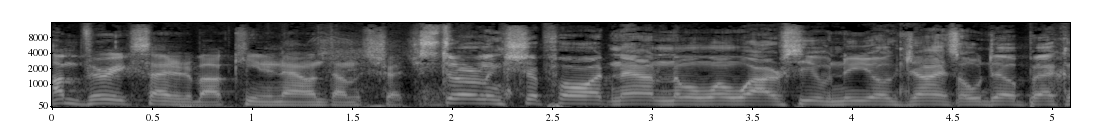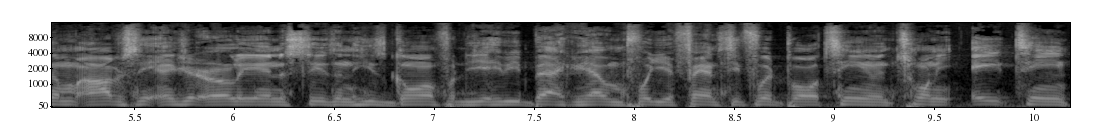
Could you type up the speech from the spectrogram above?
I'm very excited about Keenan Allen down the stretch. Sterling Shepard, now number one wide receiver, New York Giants. Odell Beckham, obviously injured earlier in the season. He's gone for the year. He'll be back. You have him for your fantasy football team in 2018.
